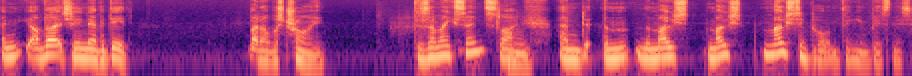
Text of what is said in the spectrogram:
and I virtually never did, but I was trying. Does that make sense? Like, and the the most most most important thing in business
